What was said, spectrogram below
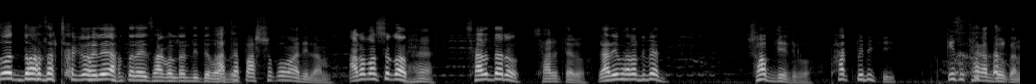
চোদ্দ হাজার টাকা হলে আপনারা এই ছাগলটা নিতে আচ্ছা পাঁচশো কমা দিলাম। আরও পাঁচশো কম? হ্যাঁ। সাড়ে তেরো? সাড়ে তেরো। গাড়ি ভাড়া দিবেন? সব দিয়ে দেবো। থাকবে কি কিছু থাকার দরকার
